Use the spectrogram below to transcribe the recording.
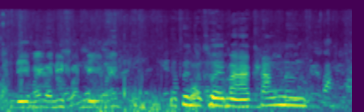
ฝันดีไหมวันนี้ฝันดีไหมแม่พึ่งก็เคยมาครั้งหนึ่งฝั่งเขา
